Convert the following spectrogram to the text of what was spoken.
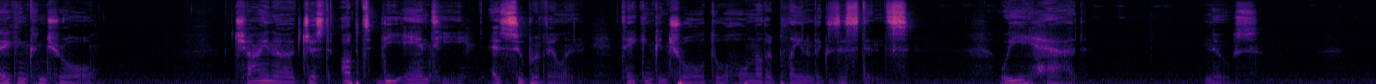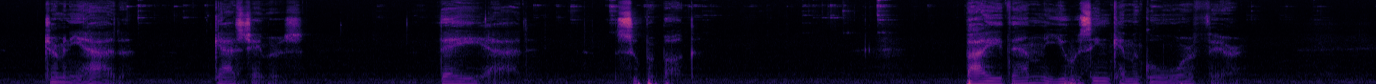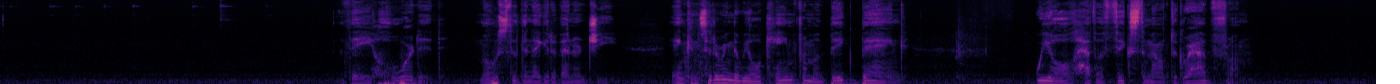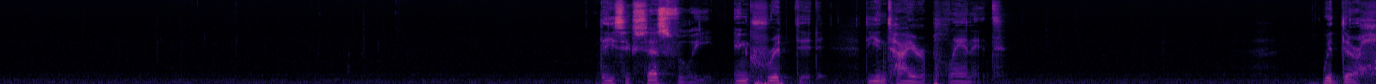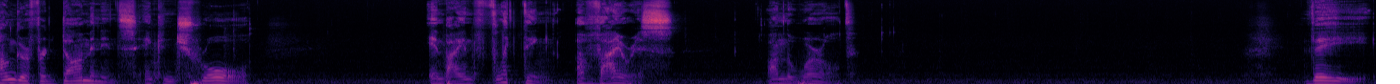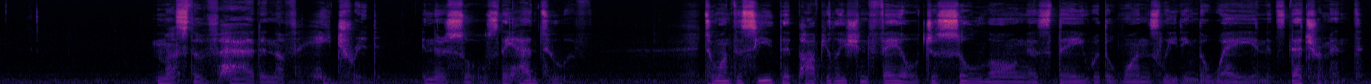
taking control. China just upped the ante as supervillain, taking control to a whole nother plane of existence. We had nukes. Germany had gas chambers. They had superbug. By them using chemical warfare, they hoarded most of the negative energy. And considering that we all came from a big bang, we all have a fixed amount to grab from. They successfully encrypted the entire planet. With their hunger for dominance and control, and by inflicting a virus on the world. They must have had enough hatred in their souls. They had to have. To want to see the population fail just so long as they were the ones leading the way in its detriment.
